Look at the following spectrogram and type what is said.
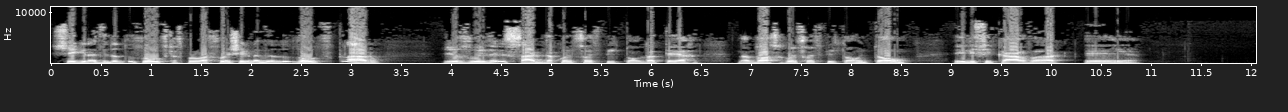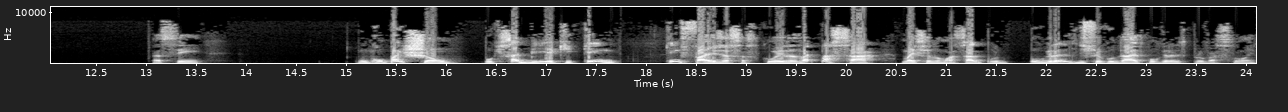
chegue na vida dos outros, que as provações cheguem na vida dos outros. Claro, Jesus ele sabe da condição espiritual da Terra, na nossa condição espiritual, então ele ficava é, assim com compaixão, porque sabia que quem quem faz essas coisas vai passar mais cedo ou mais tarde por, por grandes dificuldades, por grandes provações.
